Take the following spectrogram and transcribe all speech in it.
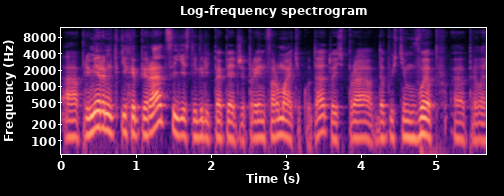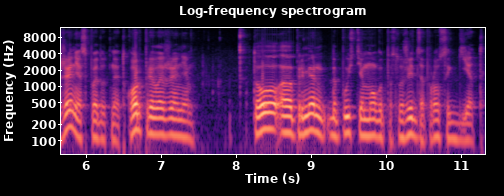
А примерами таких операций, если говорить, опять же, про информатику, да, то есть про, допустим, веб-приложение, SPA.NET Core приложение, то э, примерно, допустим, могут послужить запросы get,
